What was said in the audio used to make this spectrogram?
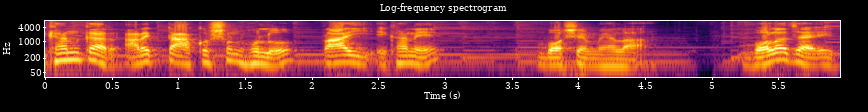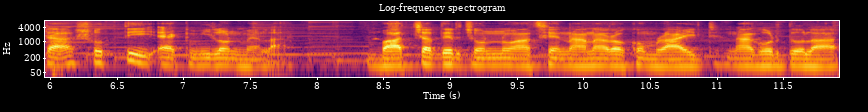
এখানকার আরেকটা আকর্ষণ হলো প্রায় এখানে বসে মেলা। বলা যায় এটা সত্যিই এক মিলন মেলা। বাচ্চাদের জন্য আছে নানা রকম রাইড, নাগরদোলা,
